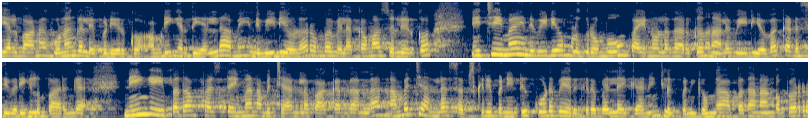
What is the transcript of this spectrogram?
இயல்பான குணங்கள் எப்படி இருக்கும் அப்படிங்கிறது எல்லாமே இந்த வீடியோவில் ரொம்ப விளக்கமாக சொல்லியிருக்கோம். நிச்சயமாக இந்த வீடியோ உங்களுக்கு ரொம்பவும் பயனுள்ளதாக இருக்கும். அதனால் வீடியோவை கடைசி வரிகளும் பாருங்கள் நீங்கள் இப்போ தான் ஃபஸ்ட் டைமாக நம்ம சேனலை பார்க்குறதா இருந்தால் நம்ம சேனலை சப்ஸ்கிரைப் பண்ணிவிட்டு கூடவே இருக்கிற பெல் ஐக்கானையும் கிளிக் பண்ணிக்கோங்க. அப்போ தான் நாங்கள் போடுற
